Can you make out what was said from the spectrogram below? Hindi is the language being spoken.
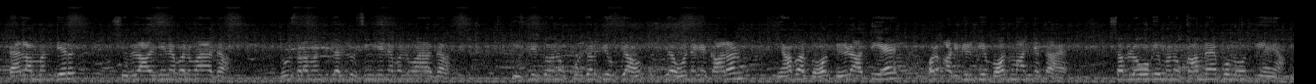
पहला मंदिर शिवलाल जी ने बनवाया था। दूसरा मंदिर लल्लू सिंह जी ने बनवाया था। इसलिए दोनों कुदरती उपजा उपजा होने के कारण यहाँ पर बहुत भीड़ आती है और अटगिरती में बहुत मान्यता है। सब लोगों की मनोकामनाएँ पूर्ण होती हैं यहाँ।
